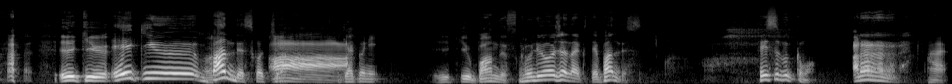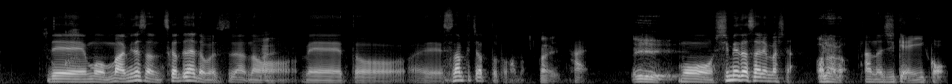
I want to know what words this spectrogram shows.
永久？永久バンです、こっちは。逆に。永久版ですか？無料じゃなくてバンです。フェイスブックも。あらららら。はいでもうまあ皆さん使ってないと思います。あの、えっ、と、えースナップチャットとかも。はい。はい。ええ。もう締め出されました。あらら。あの事件以降。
